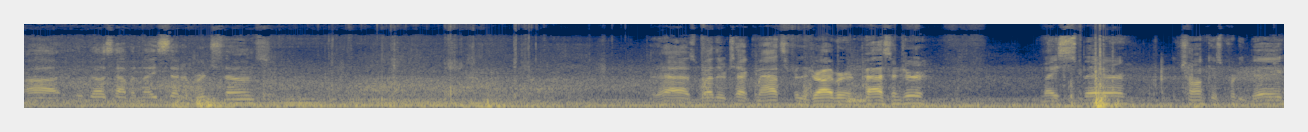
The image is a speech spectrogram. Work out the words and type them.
Uh, it does have a nice set of Bridgestones. Has WeatherTech mats for the driver and passenger. Nice spare. The trunk is pretty big.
